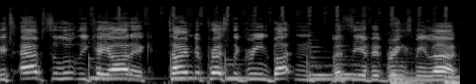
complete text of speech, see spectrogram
It's absolutely chaotic. Time to press the green button. Let's see if it brings me luck.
